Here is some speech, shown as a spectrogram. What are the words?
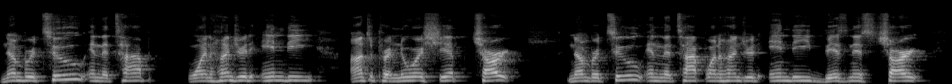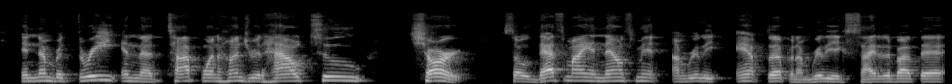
Number two in the top 100 indie entrepreneurship chart. Number two in the top 100 indie business chart. And number three in the top 100 how to chart. So that's my announcement. I'm really amped up and I'm really excited about that.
